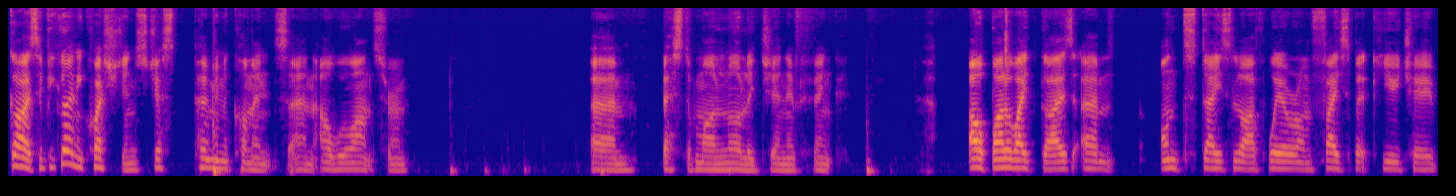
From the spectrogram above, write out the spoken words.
Guys, if you've got any questions, just put them in the comments and I will answer them. Um, best of my knowledge and everything. Oh, by the way, guys, um, on today's live, we're on Facebook, YouTube,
